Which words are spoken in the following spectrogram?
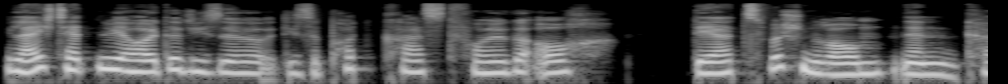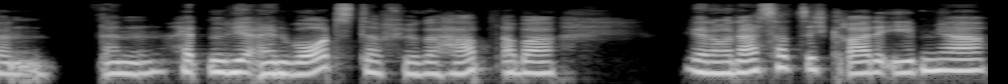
Vielleicht hätten wir heute diese, diese Podcast-Folge auch der Zwischenraum nennen können. Dann hätten wir ein Wort dafür gehabt, aber genau das hat sich gerade eben ja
